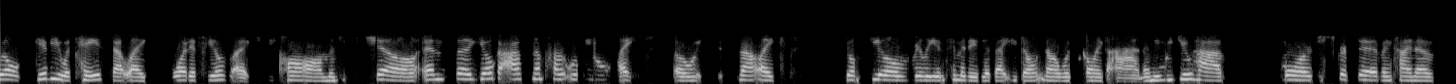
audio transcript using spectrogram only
will give you a taste at like what it feels like to be calm and to be chill. And the yoga asana part will be light. So it's not like you'll feel really intimidated that you don't know what's going on. I mean, we do have more descriptive and kind of,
